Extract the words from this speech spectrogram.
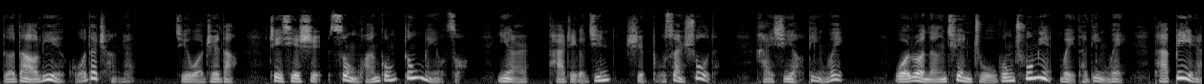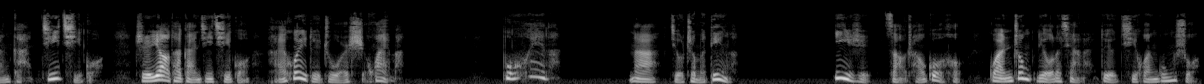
得到列国的承认。据我知道，这些事宋桓公都没有做，因而他这个君是不算数的，还需要定位。我若能劝主公出面为他定位，他必然感激齐国。只要他感激齐国，还会对珠儿使坏吗？”不会了，那就这么定了。翌日早朝过后，管仲留了下来，对齐桓公说：“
